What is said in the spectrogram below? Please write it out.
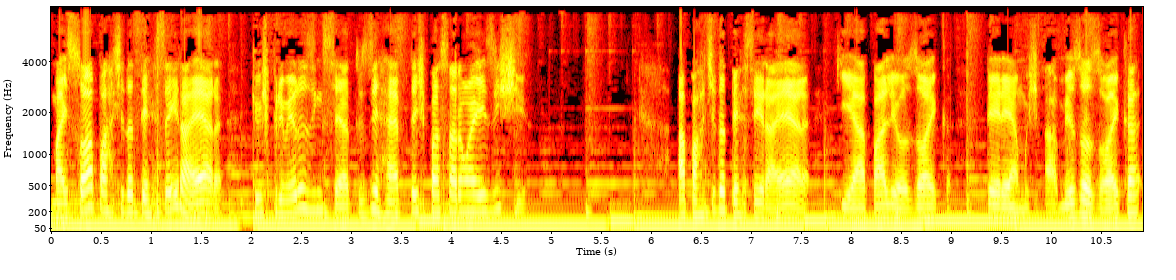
mas só a partir da terceira era que os primeiros insetos e répteis passaram a existir. A partir da terceira era, que é a Paleozoica, teremos a Mesozoica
